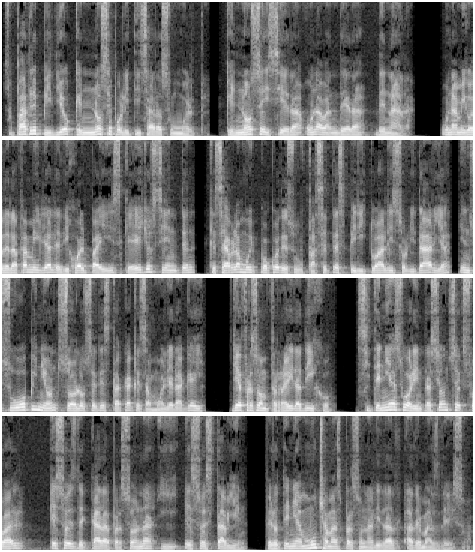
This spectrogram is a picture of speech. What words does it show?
Su padre pidió que no se politizara su muerte, que no se hiciera una bandera de nada. Un amigo de la familia le dijo al país que ellos sienten que se habla muy poco de su faceta espiritual y solidaria, en su opinión solo se destaca que Samuel era gay, Jefferson Ferreira dijo, si tenía su orientación sexual, eso es de cada persona y eso está bien, pero tenía mucha más personalidad además de eso.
